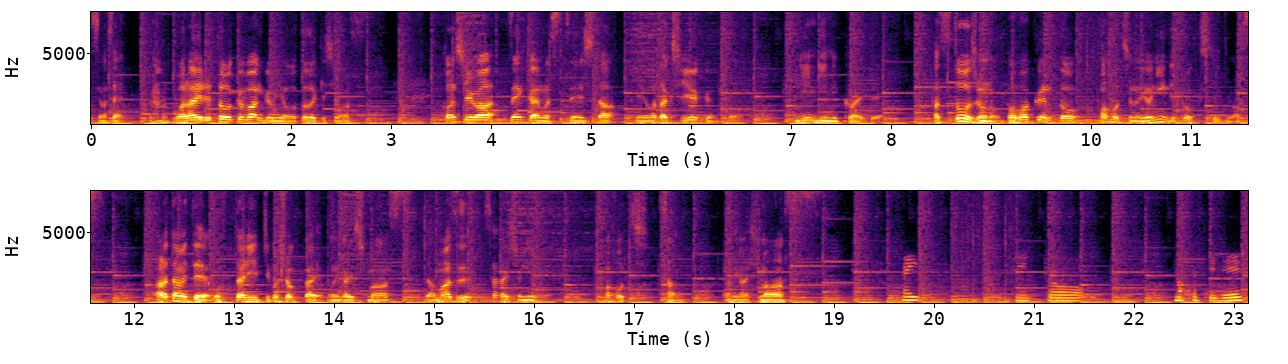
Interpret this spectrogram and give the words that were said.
すいません。笑えるトーク番組をお届けします今週は前回も出演した、えー私ゆうくんとりんりんに加えて初登場の馬場くんとまほちの4人でトークしていきます改めてお二人自己紹介お願いしますじゃあまず最初にまほちさんお願いしますはい。えっ、と、まほちです。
